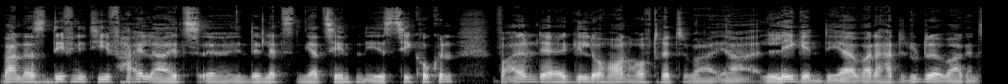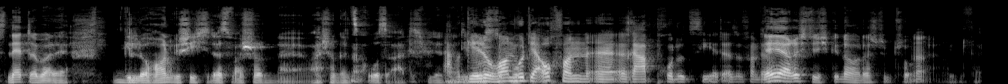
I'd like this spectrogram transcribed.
waren das definitiv Highlights äh, in den letzten Jahrzehnten ESC gucken. Vor allem der Gildo Horn-Auftritt war ja legendär. War da hatte du, der war ganz nett, aber der Gildo Horn-Geschichte, das war schon äh, war schon ganz großartig. Wieder aber Gildo Horn wurde ja auch von äh, Raab produziert, also von der. Ja, ja, richtig, genau, das stimmt schon. Ja. Auf jeden Fall.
